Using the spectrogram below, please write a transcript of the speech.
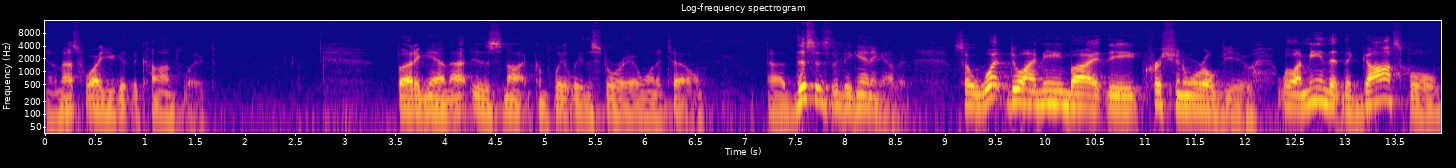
And that's why you get the conflict. But again, that is not completely the story I want to tell. Uh, this is the beginning of it. So, what do I mean by the Christian worldview? Well, I mean that the gospel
